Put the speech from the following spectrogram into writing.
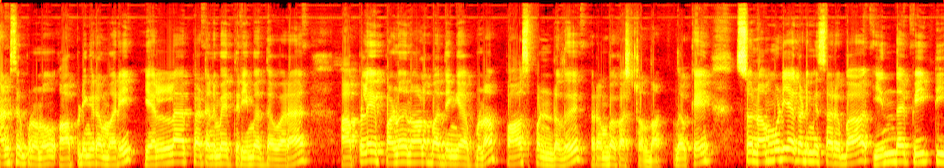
ஆன்சர் பண்ணணும் அப்படிங்கிற மாதிரி எல்லா பேட்டர்னுமே தெரியுமே தவிர அப்ளை பண்ணதுனால பார்த்தீங்க அப்படின்னா பாஸ் பண்ணுறது ரொம்ப கஷ்டம் தான் ஓகே ஸோ நம்முடைய அகாடமி சார்பாக இந்த பிடி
